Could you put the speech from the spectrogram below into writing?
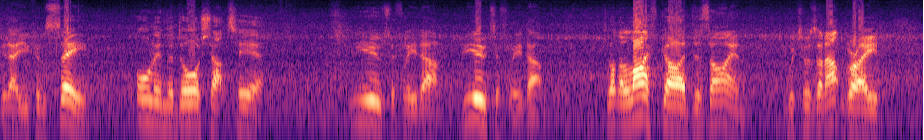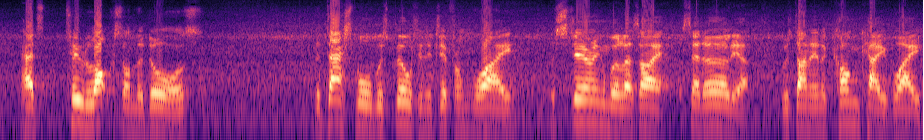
You know, you can see all in the door shuts here. Beautifully done, beautifully done. Got the lifeguard design, which was an upgrade. It had two locks on the doors. The dashboard was built in a different way. The steering wheel, as I said earlier, was done in a concave way,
